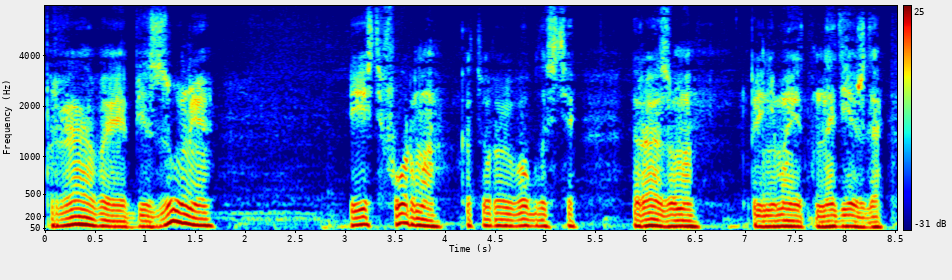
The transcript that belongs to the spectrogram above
правое безумие есть форма, которую в области разума принимает надежда –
